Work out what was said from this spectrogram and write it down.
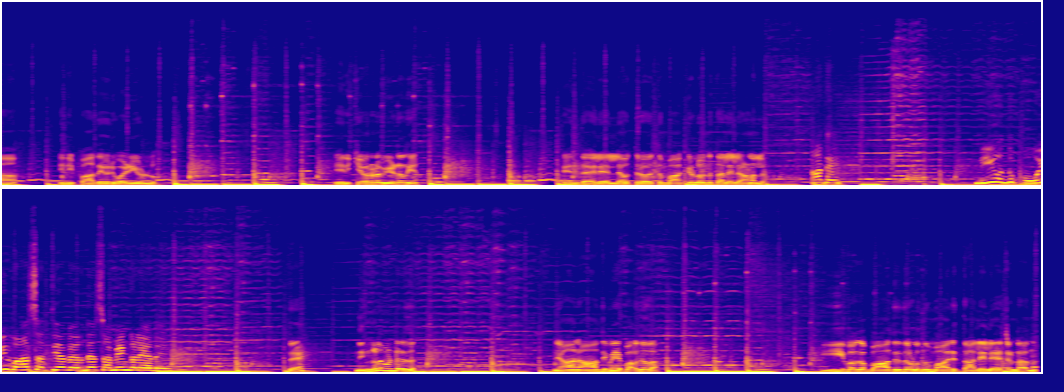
ആ ഇനിയിപ്പോ അതേ ഒരു വഴിയുള്ളൂ. എനിക്ക് അവരുടെ വീടറിയാം. എന്തായാലും എല്ലാ ഉത്തരവാദിത്വം ബാക്കിയുള്ളവന്റെ തലയിലാണല്ലോ. അതെ. നീ ഒന്ന് പോയി വാ സത്യ. വെറുതെ സമയം കളയാതെ. ദേ നിങ്ങൾ മിണ്ടരുത്. ഞാൻ ആദ്യമേ പറഞ്ഞതാ. ഈ വക ബാധ്യതകളൊന്നും വാരി തലയിൽ ഏറ്റണ്ടാന്ന്.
